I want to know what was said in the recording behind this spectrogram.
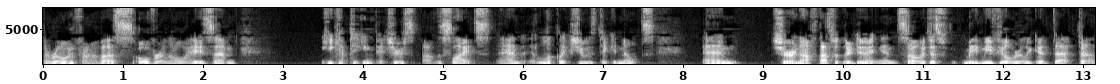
the row in front of us over a little ways, and he kept taking pictures of the slides, and it looked like she was taking notes. And sure enough, that's what they're doing. And so it just made me feel really good that, uh,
